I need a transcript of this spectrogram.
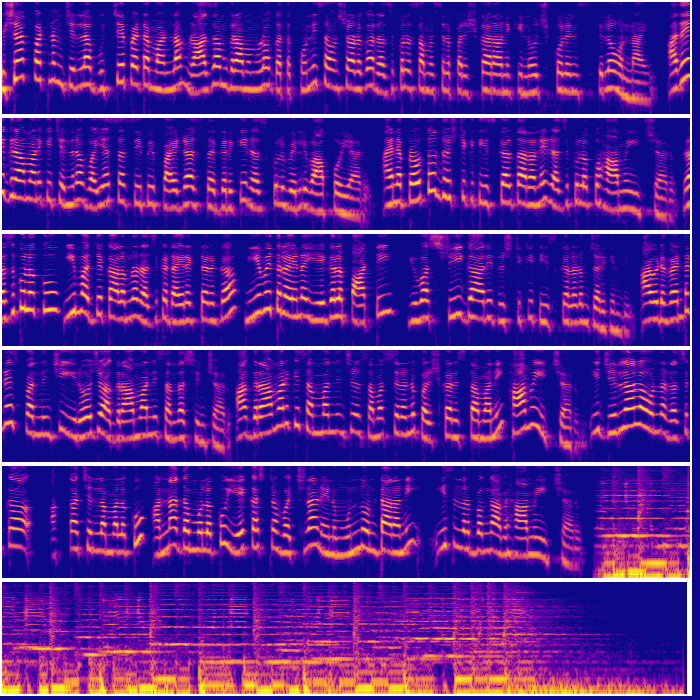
విశాఖపట్నం జిల్లా బుచ్చేపేట మండలం రాజాం గ్రామంలో గత కొన్ని సంవత్సరాలుగా రజకుల సమస్యల పరిష్కారానికి నోచుకోలేని స్థితిలో ఉన్నాయి. అదే గ్రామానికి చెందిన వైఎస్ఆర్సీపీ పైడ్రాజ్ దగ్గరికి రజకులు వెళ్ళి వాపోయారు. ఆయన ప్రభుత్వం దృష్టికి తీసుకెళ్తారని రజకులకు హామీ ఇచ్చారు. రజకులకు ఈ మధ్య కాలంలో రజక డైరెక్టర్గా నియమితులైన ఈగల పార్టీ యువ శ్రీ గారి దృష్టికి తీసుకెళ్ళడం జరిగింది. ఆవిడ వెంటనే స్పందించి ఈ రోజు ఆ గ్రామాన్ని సందర్శించారు. ఆ గ్రామానికి సంబంధించిన సమస్యలను పరిష్కరిస్తామని హామీ ఇచ్చారు. ఈ జిల్లాలో ఉన్న రజక అక్క చెల్లమ్మలకు అన్నదమ్ములకు ఏ కష్టం వచ్చినా నేను ముందు ఉంటానని ఈ సందర్భంగా ఆమె హామీ ఇచ్చారు.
